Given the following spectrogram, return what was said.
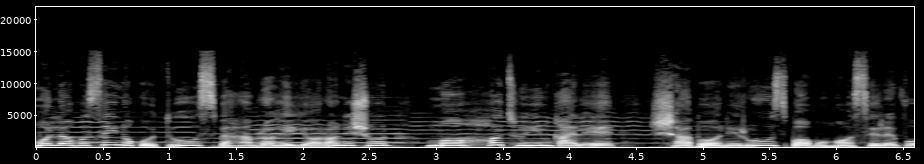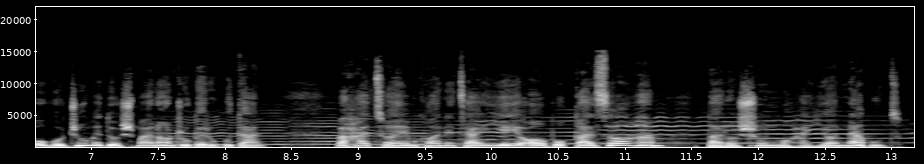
ملا حسین و قدوس به همراه یارانشون ماهها تو این قلعه شبانه روز با محاصره و حجوم دشمنان روبرو بودن و حتی امکان تهیه آب و غذا هم براشون مهیا نبود.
